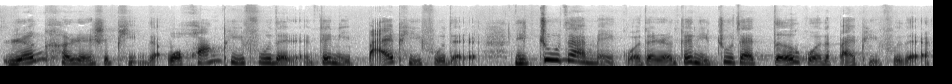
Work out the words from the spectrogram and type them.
人和人是平的。我黄皮肤的人跟你白皮肤的人，你住在美国的人跟你住在德国的白皮肤的人，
